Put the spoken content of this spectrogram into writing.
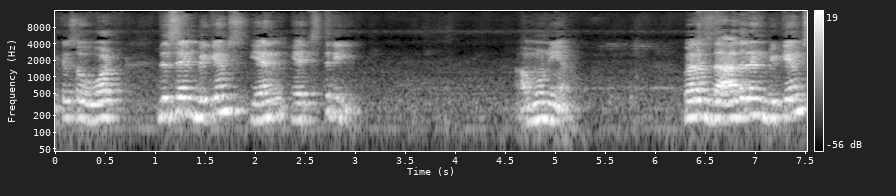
okay so what this end becomes NH3 ammonia. Whereas the other end becomes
